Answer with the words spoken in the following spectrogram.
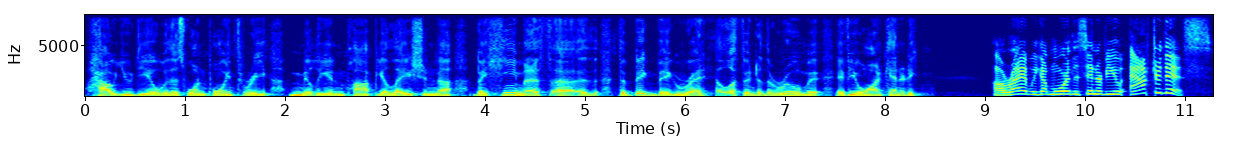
how you deal with this 1.3 million population uh, behemoth, uh, the big big red elephant in the room, if you want, Kennedy. All right, we got more of this interview after this.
